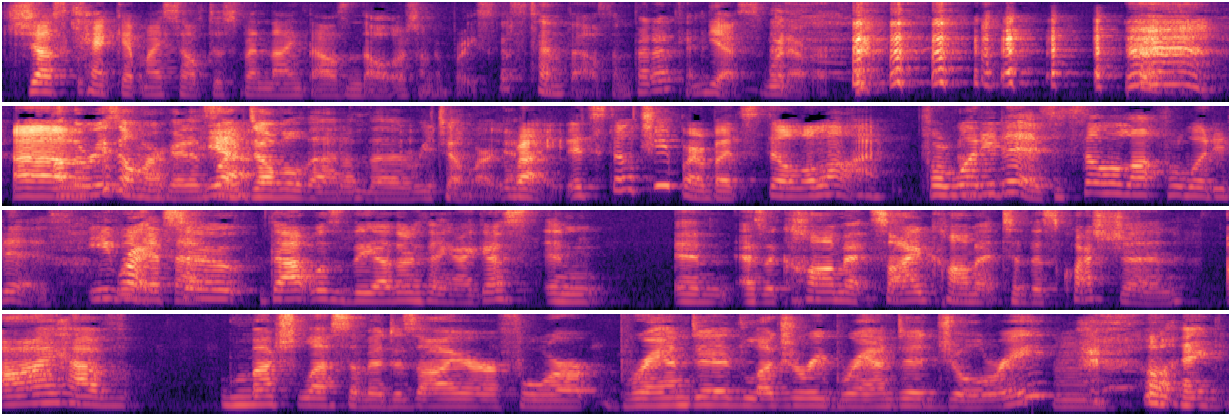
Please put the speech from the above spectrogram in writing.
Just can't get myself to spend nine thousand dollars on a bracelet. That's ten thousand, but okay. Yes, whatever. on the um, resale market, it's yeah. like double that on the retail market. Right. It's still cheaper, but still a lot for what it is. It's still a lot for what it is. Even right that. so that was the other thing i guess in in as a comment side comment to this question i have much less of a desire for branded luxury branded jewelry mm. like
